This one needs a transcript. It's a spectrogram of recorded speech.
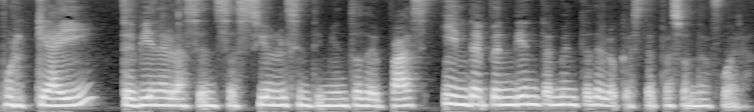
porque ahí te viene la sensación, el sentimiento de paz, independientemente de lo que esté pasando afuera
